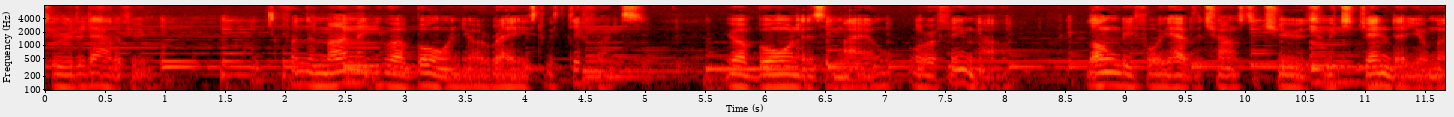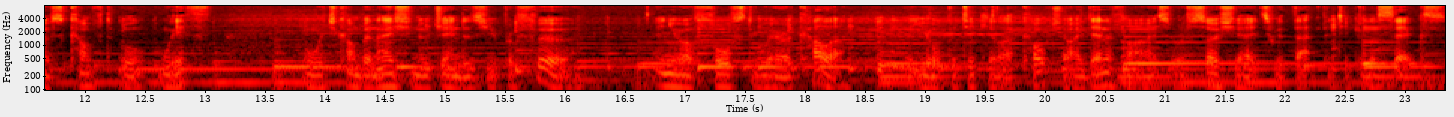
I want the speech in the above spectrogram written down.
to root it out of you. From the moment you are born, you are raised with difference. You are born as a male or a female, long before you have the chance to choose which gender you're most comfortable with or which combination of genders you prefer and you are forced to wear a colour that your particular culture identifies or associates with that particular sex.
